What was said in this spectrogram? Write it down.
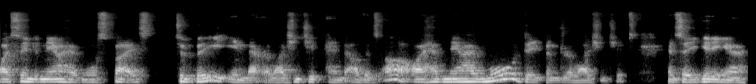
I seem to now have more space to be in that relationship and others. Oh, I have now have more deepened relationships. And so you're getting a,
